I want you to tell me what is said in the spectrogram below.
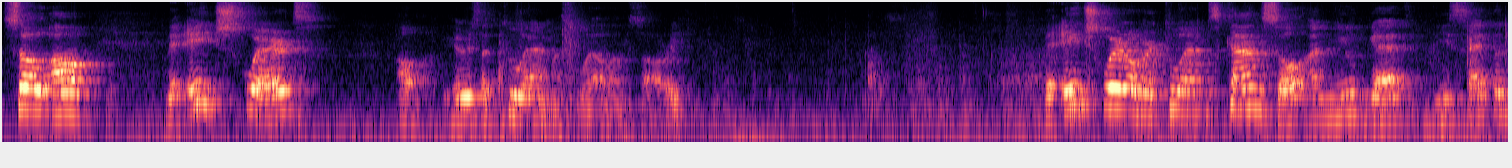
So uh, the h squared, oh, here's a 2m as well, I'm sorry. The h squared over 2m's cancel and you get the second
